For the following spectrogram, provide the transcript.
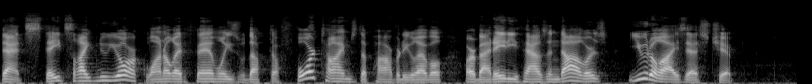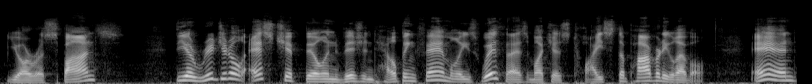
that states like New York want to let families with up to four times the poverty level, or about $80,000, utilize S chip. Your response? The original S chip bill envisioned helping families with as much as twice the poverty level. And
